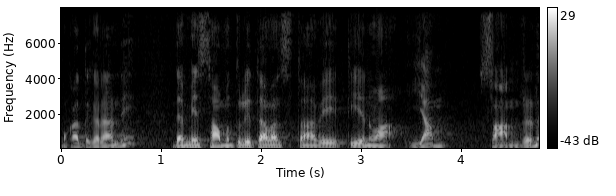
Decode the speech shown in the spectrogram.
මොකද්ද කරන්නේ? දැන් මේ සමතුලිත අවස්ථාවේ තියෙනවා යම් සාන්ද්‍රණ,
